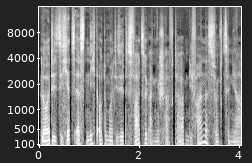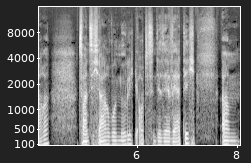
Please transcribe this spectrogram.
Leute, die sich jetzt erst ein nicht automatisiertes Fahrzeug angeschafft haben, die fahren das 15 Jahre, 20 Jahre wohl möglich. Die Autos sind ja sehr wertig. Ähm,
